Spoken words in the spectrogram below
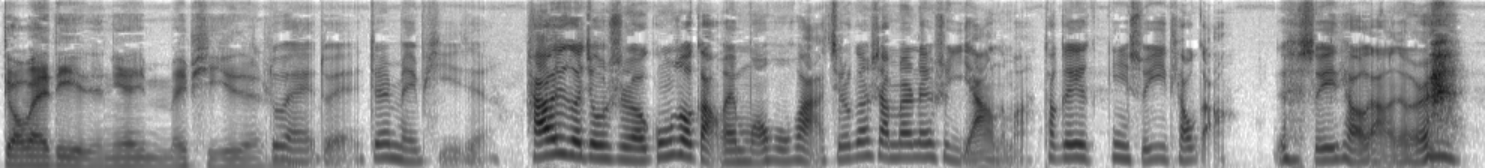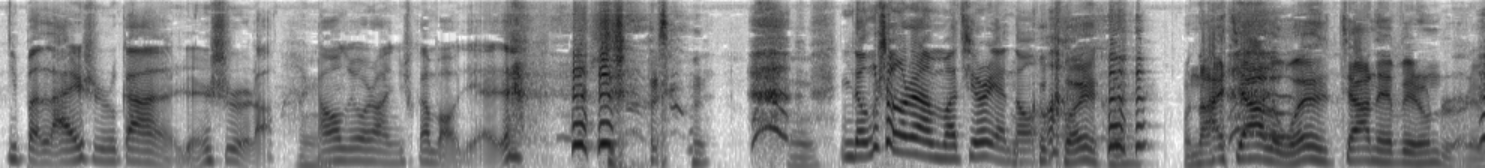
调外地去，你也没脾气。对对，真没脾气。还有一个就是工作岗位模糊化，其实跟上边那个是一样的嘛，他可以给你随意调岗。随意调岗就是 你本来是干人事的，嗯然后最后让你去干保洁去。嗯你能胜任吗？其实也能可。以可以，我拿一夹子，我也夹那卫生纸去。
